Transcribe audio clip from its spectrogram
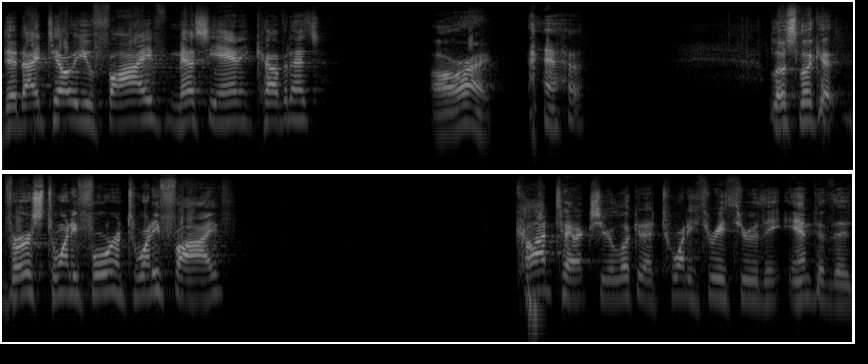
did I tell you five messianic covenants? All right. let's look at verse 24 and 25. Context, you're looking at 23 through the end of the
